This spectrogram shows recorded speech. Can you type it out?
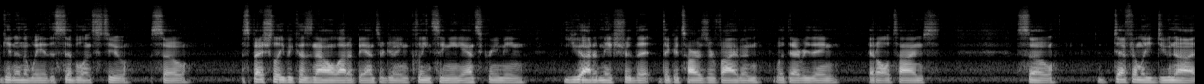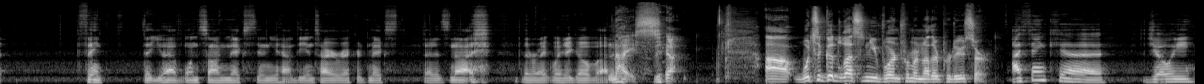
getting in the way of the sibilants too. So especially because now a lot of bands are doing clean singing and screaming you got to make sure that the guitars are vibing with everything at all times. So definitely do not think that you have one song mixed and you have the entire record mixed that is not the right way to go about it Nice. Yeah. Uh, what's a good lesson you've learned from another producer? I think uh, Joey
